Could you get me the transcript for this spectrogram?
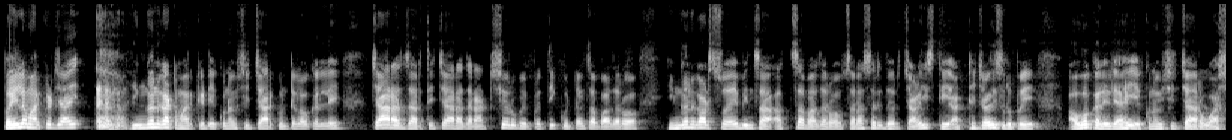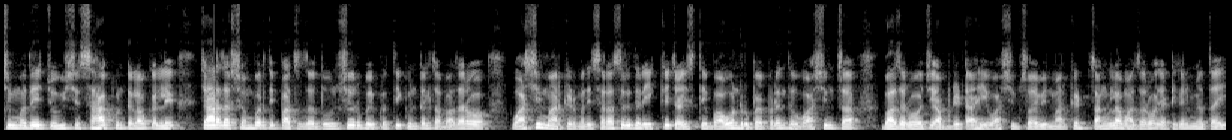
पहिलं मार्केट जे आहे हिंगणघाट मार्केट एकोणावीसशे चार क्विंटल अवकलले चार हजार ते चार हजार आठशे रुपये प्रति क्विंटलचा बाजारभाव. हिंगणघाट सोयाबीनचा आजचा बाजारभाव सरासरी दर चाळीस ते अठ्ठेचाळीस रुपये आवक आलेली आहे. एकोणावीसशे चार वाशिममध्ये चोवीसशे सहा क्विंटल अवकलले चार हजार शंभर ते पाच हजार दोनशे रुपये प्रति क्विंटलचा बाजारभाव. वाशिम मार्केटमध्ये सरासरी दर एक्केचाळीस ते बावन्न रुपयापर्यंत वाशिमचा बाजारभावाची अपडेट आहे. वाशिम सोयाबीन मार्केट चांगला बाजारभाव या ठिकाणी मिळत आहे.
